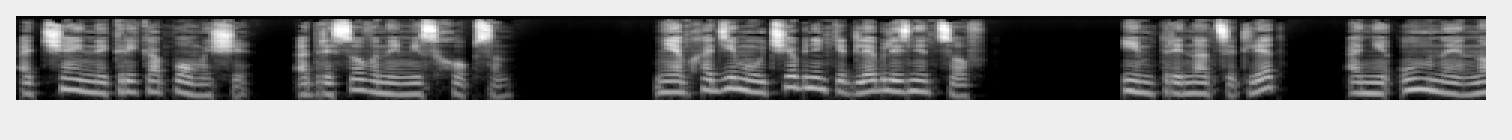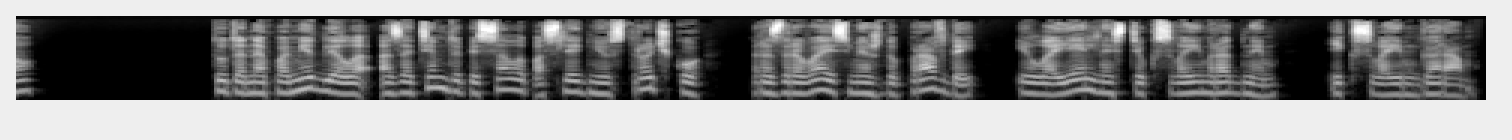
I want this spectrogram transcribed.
отчаянный крик о помощи, адресованный мисс Хобсон. Необходимы учебники для близнецов. Им 13 лет, они умные, но... Тут она помедлила, а затем дописала последнюю строчку, разрываясь между правдой и лояльностью к своим родным и к своим горам.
